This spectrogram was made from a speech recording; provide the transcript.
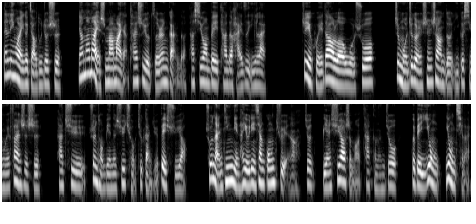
但另外一个角度就是，鸭妈妈也是妈妈呀，她是有责任感的，她希望被她的孩子依赖。这也回到了我说志摩这个人身上的一个行为范式是。他去顺从别人的需求，去感觉被需要。说难听一点，他有点像工具人啊，就别人需要什么，他可能就会被用用起来。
